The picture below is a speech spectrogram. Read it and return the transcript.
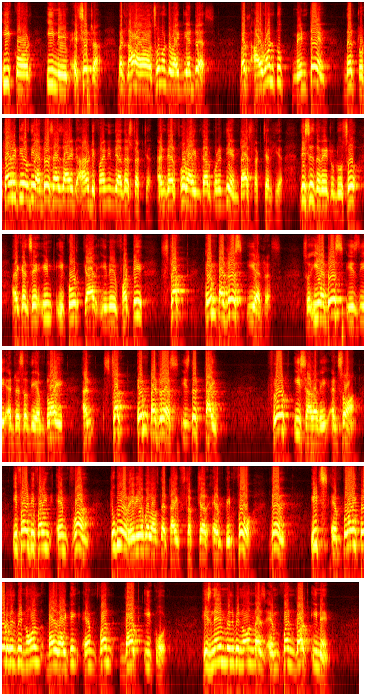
e code, e name, etc. But now I also want to write the address. But I want to maintain the totality of the address as I, I have defined in the other structure and therefore I incorporate the entire structure here. This is the way to do so. I can say int e code char e name 40 struct emp address e address. So e address is the address of the employee and struct emp address is the type float e salary and so on. If I define emp1 to be a variable of the type structure emp info then its employee code will be known by writing m1 code. His name will be known as m1 name.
